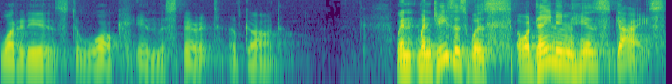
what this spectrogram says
what it is to walk in the Spirit of God. When, when Jesus was ordaining his guys,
